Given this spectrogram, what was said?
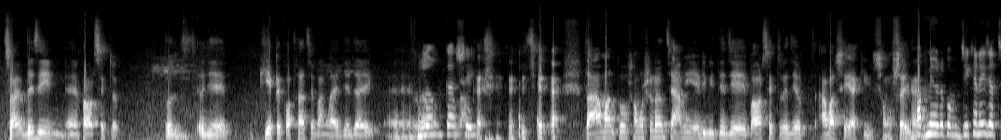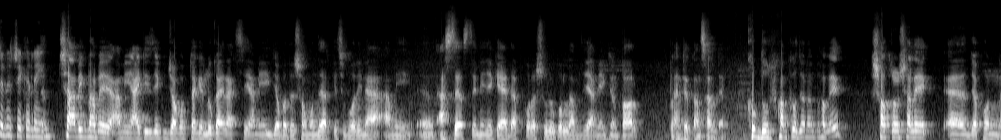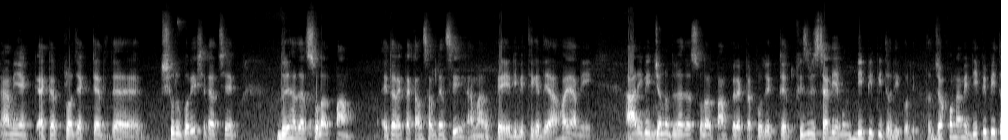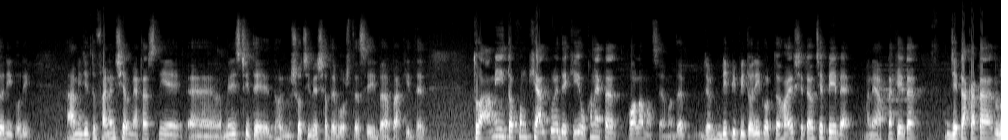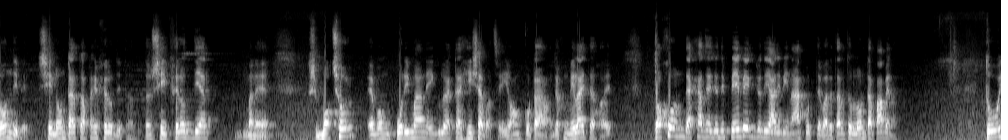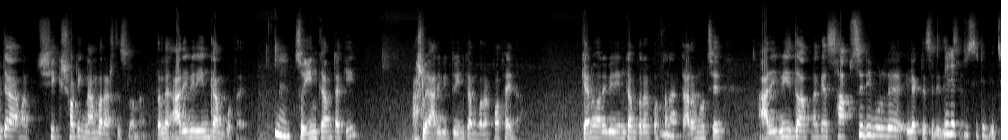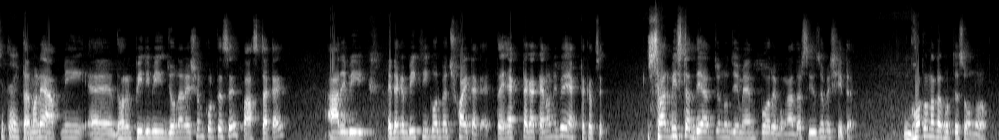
So I busy in power sector তো ওই যে কি একটা কথা আছে বাংলায় যে যায় তো আমার খুব সমস্যাটা হচ্ছে আমি এডিবিতে যে পাওয়ার সেক্টরে যে আবার সেই একই সমস্যায় আপনি ওরকম যেখানেই যাচ্ছেন সেখানেই। স্বাভাবিকভাবে আমি আইটি যে জগৎটাকে লুকায় রাখছি আমি এই জগতের সম্বন্ধে আর কিছু বলি না। আমি আস্তে আস্তে নিজেকে অ্যাডাপ্ট করা শুরু করলাম যে আমি একজন পাওয়ার প্ল্যান্টের কনসালটেন্ট খুব দুর্ভাগ্যজনকভাবে সতেরো সালে আহ, যখন আমি একটা প্রজেক্টের শুরু করি সেটা হচ্ছে দুই হাজার সোলার পাম্প, এটার একটা কনসালটেন্সি আমাকে এডিবি থেকে দেওয়া হয়। আমি আরইবির জন্য দুই হাজার সোলার পাম্পের একটা প্রজেক্টের ফিজিবিলিটি স্টাডি এবং ডিপিপি তৈরি করি। তো যখন আমি ডিপিপি তৈরি করি, আমি যেহেতু ফাইন্যান্সিয়াল ম্যাটার্স নিয়ে মিনিস্ট্রিতে ধরেন সচিবের সাথে বসতেছি বা বাকিদের, তো আমি তখন খেয়াল করে দেখি, ওখানে একটা কলাম আছে আমাদের, যে ডিপিপি তৈরি করতে হয়, সেটা হচ্ছে পে ব্যাক মানে আপনাকে এটা, যে টাকাটা লোন দিবে, সেই লোনটা তো আপনাকে ফেরত দিতে হবে। তো সেই ফেরত দেওয়ার মানে বছর এবং পরিমাণ এইগুলো একটা হিসাব আছে এই অঙ্কটা যখন মেলাইতে হয় তখন দেখা যায় যদি পেব্যাক যদি আরবি না করতে পারে তাহলে তো লোনটা পাবে না। তো ওইটা আমার ঠিক সঠিক নাম্বার আসতেছিল না। তাহলে আরবির ইনকাম কোথায়? সো ইনকামটা কি? আসলে আরবির তো ইনকাম করার কথাই না। কেন আরবির ইনকাম করার কথা না? কারণ হচ্ছে আরবি তো আপনাকে সাবসিডি মূল্যে ইলেকট্রিসিটি দিচ্ছে। ইলেকট্রিসিটি দিচ্ছে তাই তার মানে আপনি ধরেন পিডিবি জেনারেশন করতেছে পাঁচ টাকায় আর আরবি এটাকে বিক্রি করবে ছয় টাকায়। তাই এক টাকা কেন নেবে? এক টাকা সার্ভিসটা দেওয়ার জন্য যে ম্যান পাওয়ার এবং আদার্স ইউজ হবে সেটা। ঘটনাটা ঘটতেছে অন্যরকম।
